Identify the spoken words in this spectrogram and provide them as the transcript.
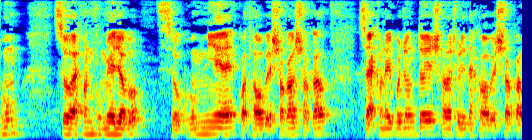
ঘুম। সো এখন ঘুমিয়ে যাব। সো ঘুম নিয়ে কথা হবে সকাল সকাল। সো এখন এই পর্যন্তই। সরাসরি দেখা হবে সকাল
